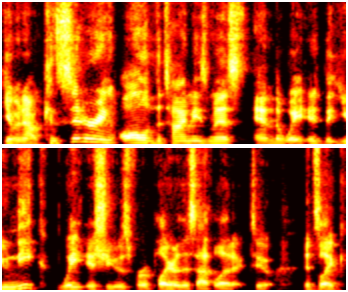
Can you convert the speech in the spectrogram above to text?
given out, considering all of the time he's missed and the weight, the unique weight issues for a player this athletic too. It's like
